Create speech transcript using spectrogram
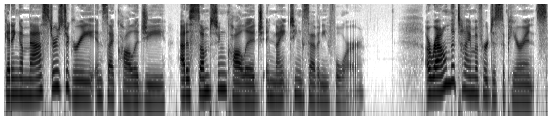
getting a master's degree in psychology at Assumption College in 1974. Around the time of her disappearance,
